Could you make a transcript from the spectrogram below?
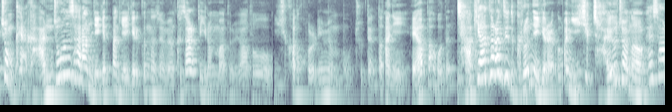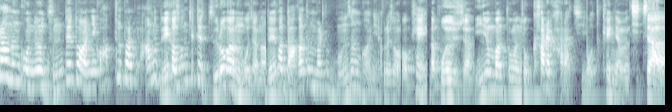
좀 그냥 그안 좋은 사람 얘기 딱 얘기를 끝나자면 그 사람한테 이런 말을 야너 이직하다 걸리면 뭐 좆된다. 아니 애 아빠거든. 자기 아들한테도 그런 얘기를 할까? 아니 이직 자유잖아. 회사라는 거는 군대도 아니고 학교도 아니고 아무 내가 선택해서 들어가는 거잖아. 내가 나가든 말든 뭔 상관이야. 그래서 오케이 나 보여주자. 2년 반 동안 또 칼을 갈았지. 어떻게 했냐면 진짜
